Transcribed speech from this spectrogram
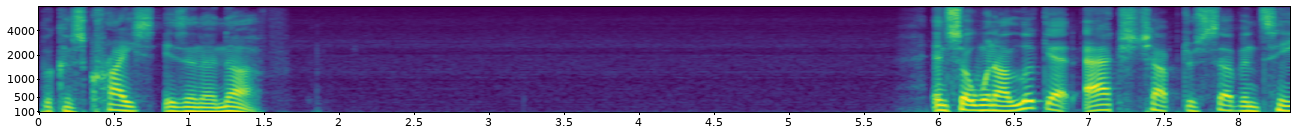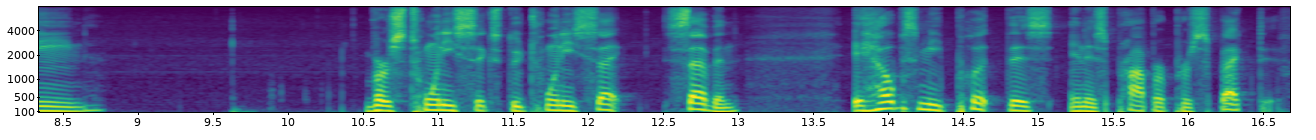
because Christ isn't enough. And so when I look at Acts chapter 17, verse 26 through 27, it helps me put this in its proper perspective.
